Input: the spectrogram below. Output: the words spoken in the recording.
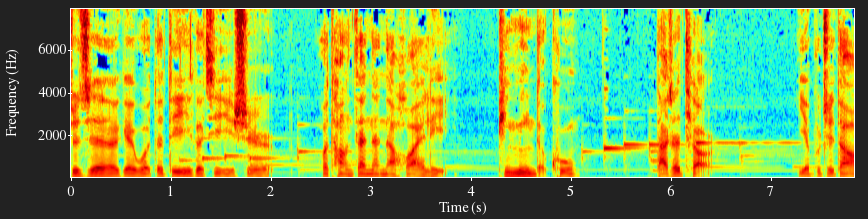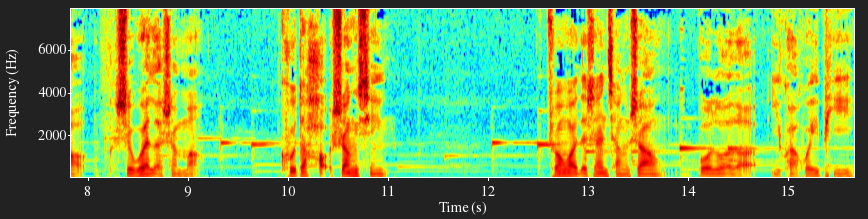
世界给我的第一个记忆是，我躺在奶奶怀里，拼命的哭，打着挺儿，也不知道是为了什么，哭得好伤心。窗外的山墙上剥落了一块灰皮，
